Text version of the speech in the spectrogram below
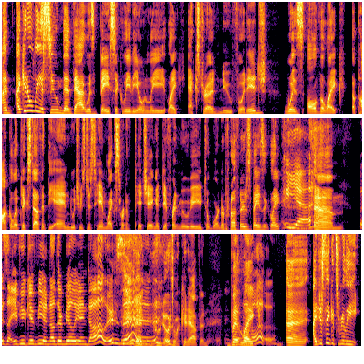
I I can only assume that that was basically the only like extra new footage was all the like apocalyptic stuff at the end, which was just him like sort of pitching a different movie to Warner Brothers, basically. yeah. Um, Was like, if you give me another million dollars, then then. who knows what could happen? But like, uh, I just think it's really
